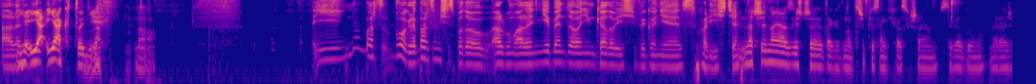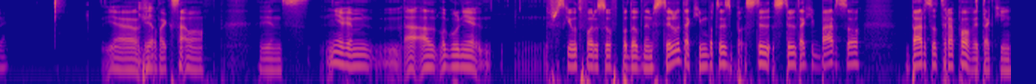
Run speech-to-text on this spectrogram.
ale... Ja, ja, jak to nie? No. I no bardzo, w ogóle bardzo mi się spodobał album, ale nie będę o nim gadał, jeśli wy go nie słuchaliście. Znaczy, no ja jeszcze tak, no trzy piosenki chyba słyszałem z tego albumu na razie. Ja, ja tak samo. Więc nie wiem, a, a ogólnie wszystkie utwory są w podobnym stylu takim, bo to jest styl, styl taki bardzo, bardzo trapowy taki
